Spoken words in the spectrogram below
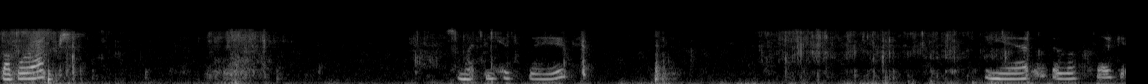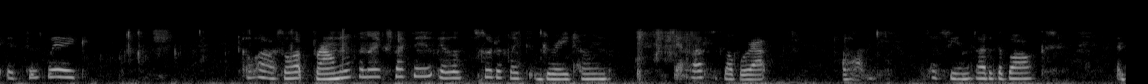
bubble wrapped. This might be his wig. Yeah, it looks like it's his wig. Oh wow, it's a lot browner than I expected. It looks sort of like a gray tone. Yeah, that's the bubble wrap. Um, that's the inside of the box. And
